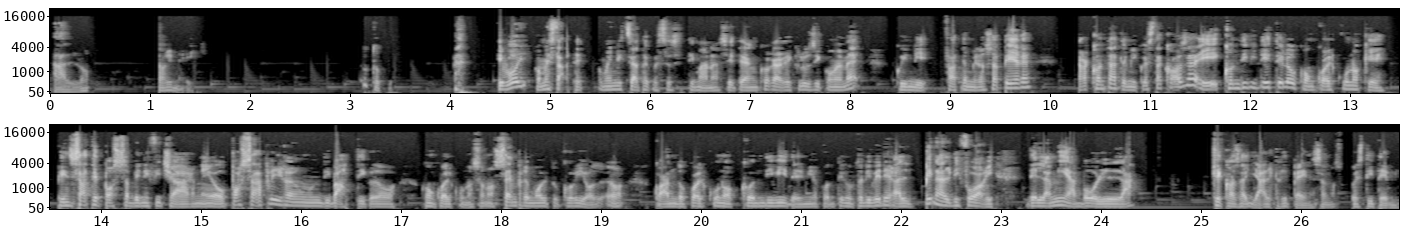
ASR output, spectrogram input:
allo story. Tutto qui. e voi come state? Come è iniziata questa settimana? Siete ancora reclusi come me? Quindi fatemelo sapere, raccontatemi questa cosa e condividetelo con qualcuno che pensate possa beneficiarne o possa aprire un dibattito con qualcuno. Sono sempre molto curioso quando qualcuno condivide il mio contenuto di vedere appena al di fuori della mia bolla che cosa gli altri pensano su questi temi.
